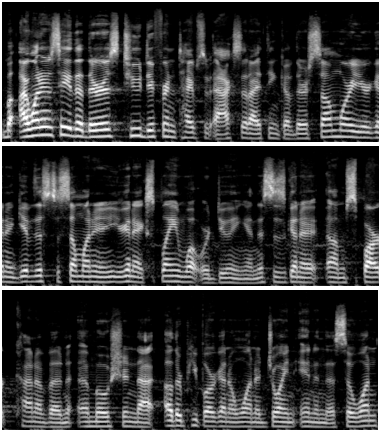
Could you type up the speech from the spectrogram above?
but I wanted to say that there is two different types of acts that I think of. There's some where you're going to give this to someone and you're going to explain what we're doing, and this is going to um, spark kind of an emotion that other people are going to want to join in in this. So one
